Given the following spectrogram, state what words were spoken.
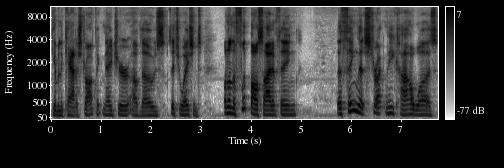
given the catastrophic nature of those situations. But on the football side of things, the thing that struck me, Kyle, was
